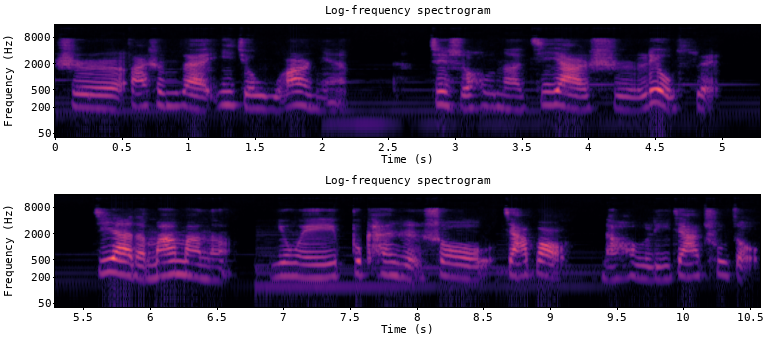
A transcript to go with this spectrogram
是发生在一九五二年，这时候呢基亚是六岁，基亚的妈妈呢因为不堪忍受家暴，然后离家出走。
